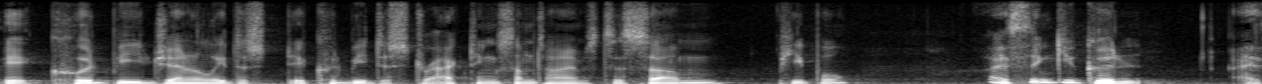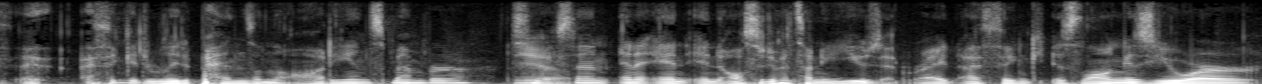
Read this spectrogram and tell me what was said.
it could be generally dis- it could be distracting sometimes to some people I think you could. I, I, I think it really depends on the audience member to some Yeah. extent, and, and and also depends on how you use it, right? I think as long as you are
